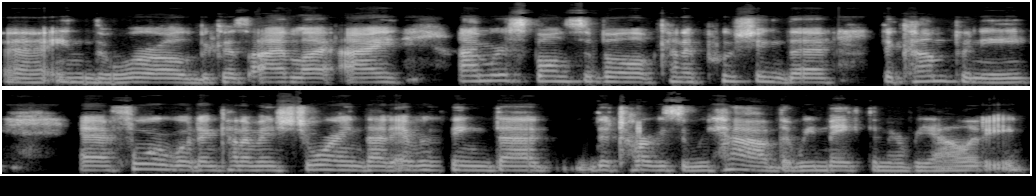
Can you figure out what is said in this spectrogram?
uh, in the world because I like I I'm responsible of kind of pushing the the company uh, forward and kind of ensuring that everything that the targets that we have that we make them a reality.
